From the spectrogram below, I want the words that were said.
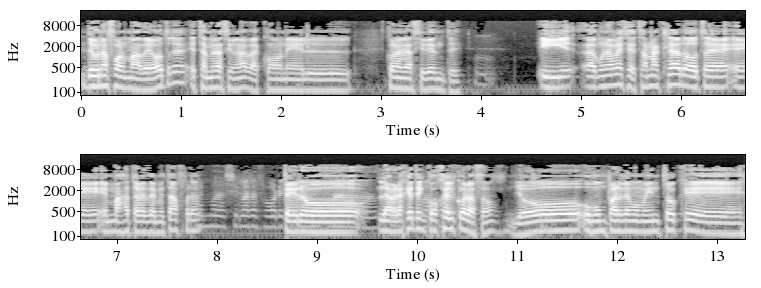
de una forma o de otra, están relacionadas con el, con el accidente. Y algunas veces está más claro, otras eh, es más a través de metáforas. Sí, Pero más- la verdad es que te encoge el corazón. Yo hubo un par de momentos que,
